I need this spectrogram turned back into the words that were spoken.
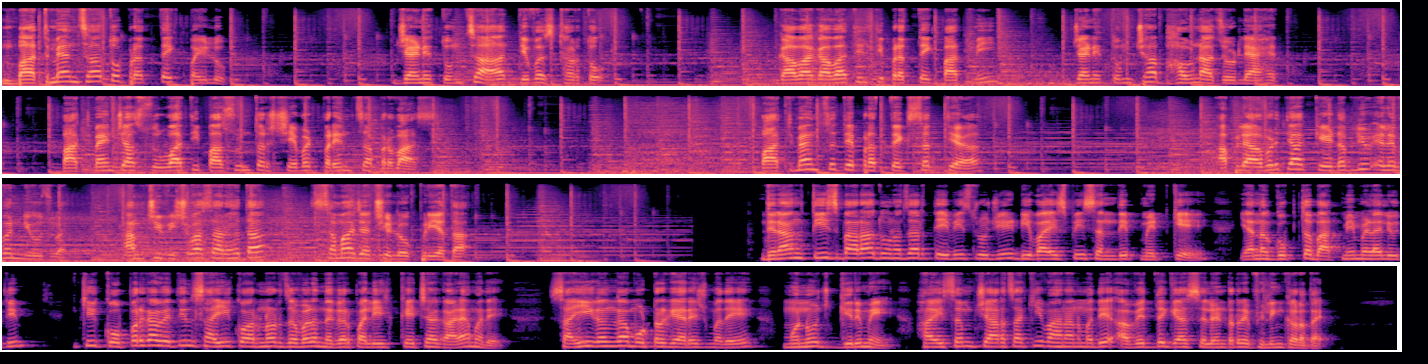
बातम्यांचा तो प्रत्येक पैलू ज्याने तुमचा दिवस ठरतो. गावागावातील ती प्रत्येक बातमी ज्याने तुमच्या भावना जोडल्या आहेत. बातम्यांच्या सुरुवातीपासून तर शेवटपर्यंतचा प्रवास. बातम्यांचं ते प्रत्येक सत्य आपल्या आवडत्या के डब्ल्यू इलेव्हन न्यूजवर. आमची विश्वासार्हता समाजाची लोकप्रियता. दिनांक तीस बारा दोन हजार तेवीस रोजी डीवायएसपी संदीप मेटके यांना गुप्त बातमी मिळाली होती की कोपरगाव येथील साई कॉर्नर जवळ नगरपालिकेच्या गाळ्यामध्ये साई गंगा मोटर गॅरेजमध्ये मनोज गिरमे हा इसम चारचाकी वाहनांमध्ये अवैध गॅस सिलेंडर रिफिलिंग करत आहे.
